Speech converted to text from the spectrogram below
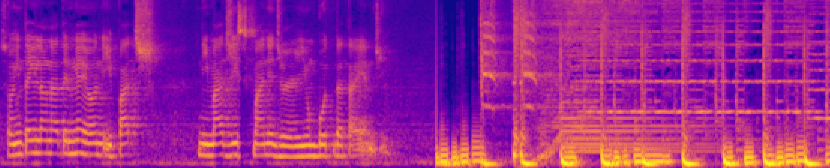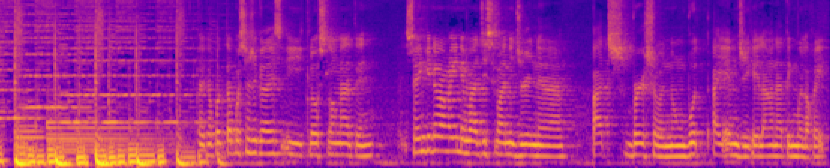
So, hintayin lang natin ngayon i-patch ni Magisk Manager yung boot.img. kapag tapos na siya guys, i-close lang natin. So, yung ginawa kayo ni Magisk Manager na patch version ng boot IMG, kailangan nating malocate.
